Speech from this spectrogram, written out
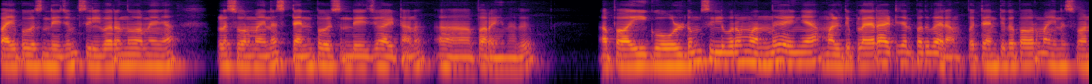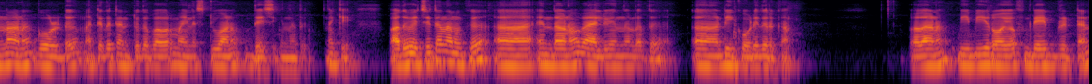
ഫൈവ് പെർസെന്റേജും സിൽവർ എന്ന് പറഞ്ഞു കഴിഞ്ഞാൽ പ്ലസ് ഓർ മൈനസ് ടെൻ പെർസെന്റേജും ആയിട്ടാണ് പറയുന്നത്. അപ്പോൾ ഈ ഗോൾഡും സിൽവറും വന്നു കഴിഞ്ഞാൽ മൾട്ടിപ്ലയർ ആയിട്ട് ചിലപ്പോൾ അത് വരാം. ഇപ്പോൾ ten to the power minus one ആണ് ഗോൾഡ് മറ്റേത് ten to the power minus two ആണ് ഉദ്ദേശിക്കുന്നത്. ഓക്കെ അപ്പോൾ അത് വെച്ചിട്ട് നമുക്ക് എന്താണോ വാല്യൂ എന്നുള്ളത് ഡീകോഡ് ചെയ്തെടുക്കാം. അപ്പോൾ അതാണ് B B Roy of Great Britain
